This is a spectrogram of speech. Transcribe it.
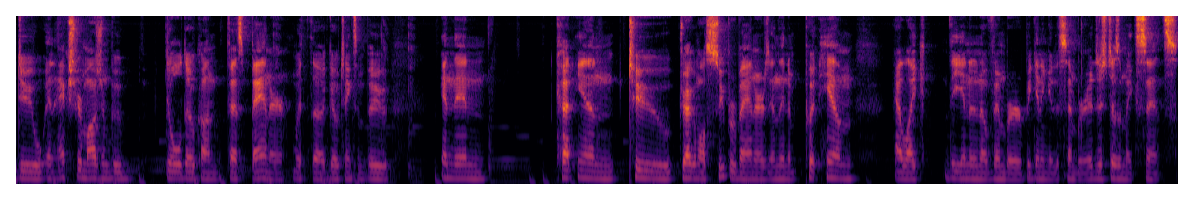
do an extra Majin Buu Dual Dokkan Fest banner with the Gotenks and Buu, and then cut in two Dragon Ball Super banners, and then put him at like the end of November, beginning of December. It just doesn't make sense.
